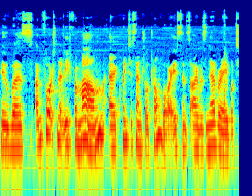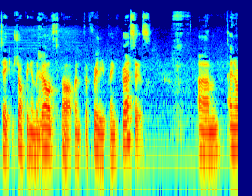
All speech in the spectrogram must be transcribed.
who was, unfortunately for mum, a quintessential tomboy since I was never able to take you shopping in the girls' department for frilly pink dresses. Um, and I,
